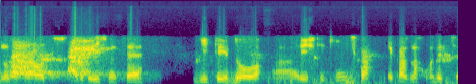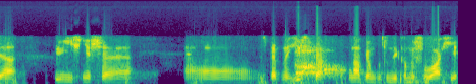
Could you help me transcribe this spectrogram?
ну така от стратегічна це дійти до е, річки Кінська, яка знаходиться північніше е, Степногірська, в напрямку туди Камишувахи,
